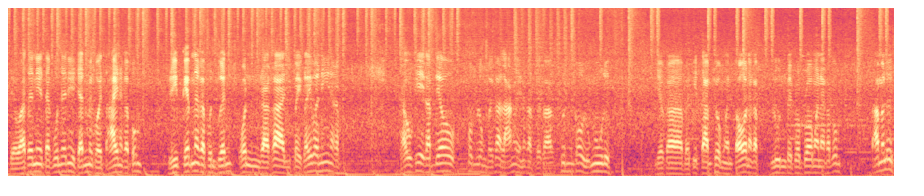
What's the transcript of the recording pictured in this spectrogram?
เดี๋ยวว่าแต่นี่แต่คุณแต่นี่จันไม่ค่อยตายนะครับผมรีบเก็บนะครับเพื่อนๆคนราคาไปไกลว่านี้นะครับโอเคครับเดี๋ยวผมลงไปข้างหลังเลยนะครับเดี๋ยวก็ขึ้นเข้าหลุมงูเลย เดี๋ยวก็ไปติดตามชมกันต่อนะครับลุ้นไปพร้อมๆกันนะครับผมตามมาเลย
